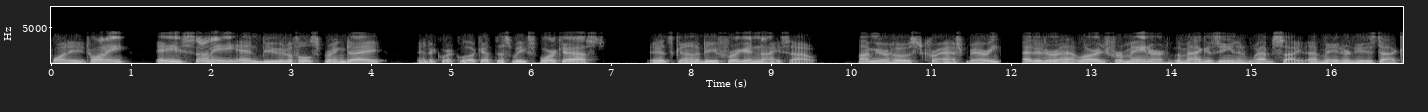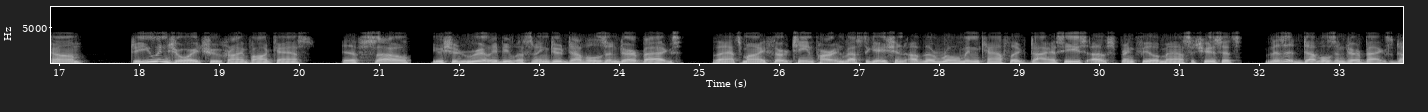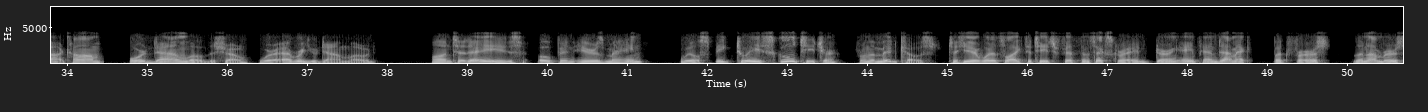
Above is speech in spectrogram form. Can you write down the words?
2020, a sunny and beautiful spring day. And a quick look at this week's forecast. It's going to be friggin' nice out. I'm your host, Crash Barry, editor at large for Mainer, the magazine and website at MainerNews.com. Do you enjoy true crime podcasts? If so, you should really be listening to Devils and Dirtbags. That's my 13 part investigation of the Roman Catholic Diocese of Springfield, Massachusetts. Visit devilsanddirtbags.com or download the show wherever you download. On today's Open Ears Maine, we'll speak to a school teacher from the Mid Coast to hear what it's like to teach 5th and 6th grade during a pandemic. But first, the numbers.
